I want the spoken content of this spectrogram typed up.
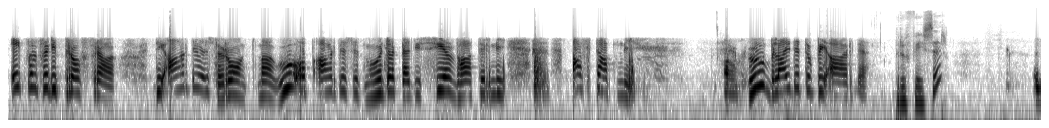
Ek wil vir die prof vra. Die aarde is rond, maar hoe op aarde is dit moontlik dat die seewater nie aftap nie? Ach. Hoe bly dit op die aarde? Professor?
